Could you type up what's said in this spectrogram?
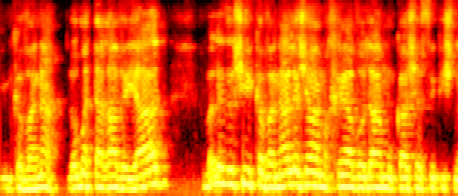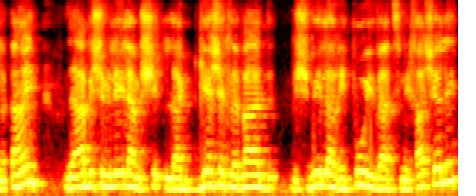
עם כוונה, לא מטרה ויעד, אבל איזושהי כוונה לשם אחרי עבודה עמוקה שעשיתי שנתיים, זה היה בשבילי להמש, לגשת לבד בשביל הריפוי והצמיחה שלי,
